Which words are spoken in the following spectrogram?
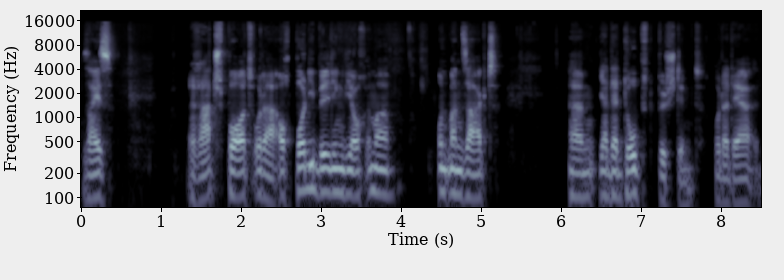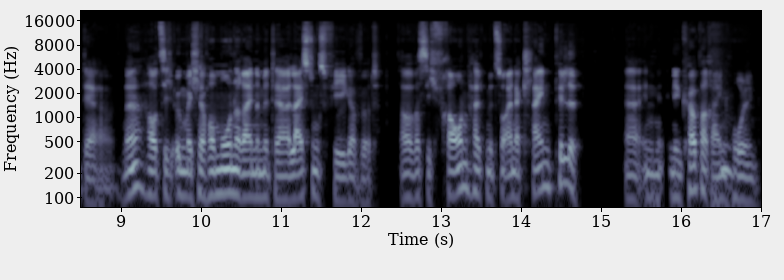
sei es Radsport oder auch Bodybuilding, wie auch immer, und man sagt, ähm, ja, der dopt bestimmt oder der, der ne, haut sich irgendwelche Hormone rein, damit er leistungsfähiger wird. Aber was sich Frauen halt mit so einer kleinen Pille äh, in, in, den Körper hm. reinholen,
